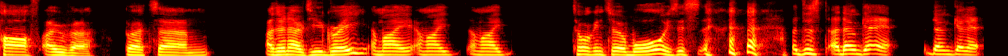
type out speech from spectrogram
half over. But um I don't know. Do you agree? Am I am I am I talking to a wall? Is this? I just I don't get it. I don't get it.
